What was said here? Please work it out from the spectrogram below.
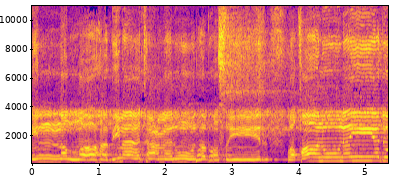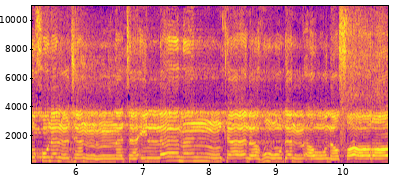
إن الله بما تعملون بصير. وقالوا لن يدخل الجنة إلا من كان هودا أو نصارى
